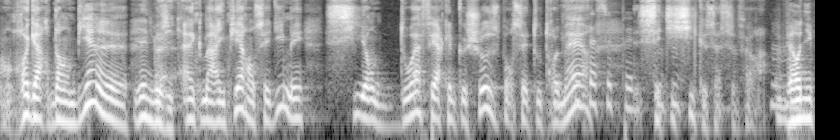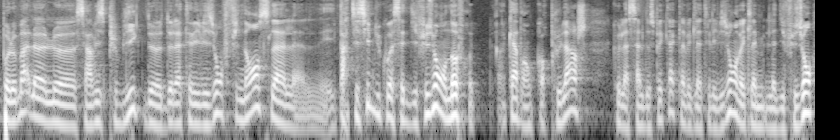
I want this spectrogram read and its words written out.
en regardant bien, euh, Il y a une logique. avec Marie-Pierre, on s'est dit, mais si on doit faire quelque chose pour cette outre-mer, c'est ici que ça se fera. Véronique Poloma, le, le service public de, de la télévision finance, la, la- et participe du coup à cette diffusion. On offre un cadre encore plus large que la salle de spectacle avec la télévision, avec la, la diffusion, que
